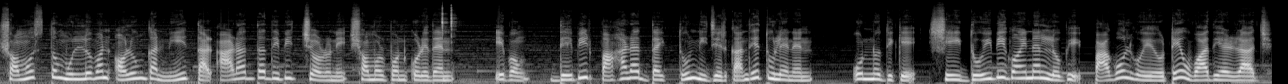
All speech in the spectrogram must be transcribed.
সমস্ত মূল্যবান অলঙ্কার নিয়ে তার আরাধ্যা দেবীর চরণে সমর্পণ করে দেন এবং দেবীর পাহারার দায়িত্ব নিজের কাঁধে তুলে নেন। অন্যদিকে সেই দৈবী গয়নার লোভে পাগল হয়ে ওঠে ওয়াদিয়ার রাজ।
